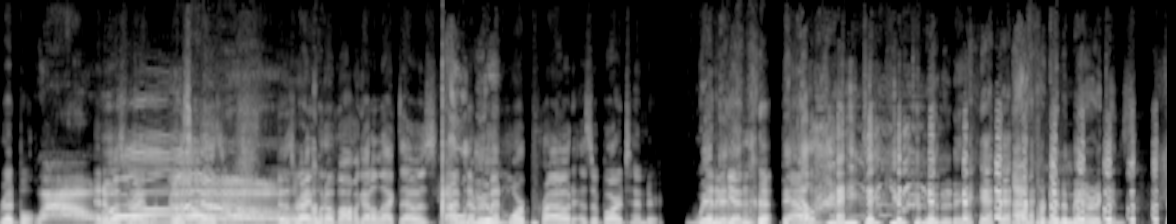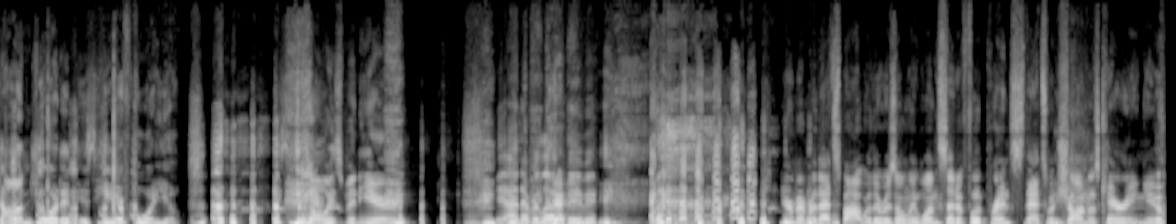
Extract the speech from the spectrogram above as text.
red bull Wow. and it was right when, it was, it was. It was right when Obama got elected. I was I've never you. been more proud as a bartender. Women, again, the Al- LGBTQ community, African Americans. Sean Jordan is here for you. He's always been here. Yeah, I never left, baby. You remember that spot where there was only one set of footprints? That's when Sean was carrying you.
